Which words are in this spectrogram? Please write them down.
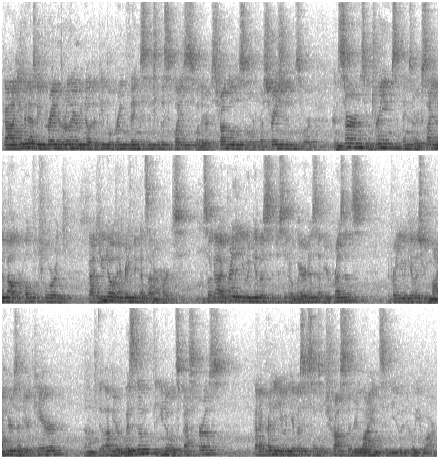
God, even as we prayed earlier, we know that people bring things into this place, whether it's struggles or frustrations or concerns or dreams and things they're excited about or hopeful for. And God, you know everything that's on our hearts. And so, God, I pray that you would give us just an awareness of your presence. I pray you would give us reminders of your care um, of your wisdom, that you know what's best for us. God, I pray that you would give us a sense of trust and reliance in you and who you are.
